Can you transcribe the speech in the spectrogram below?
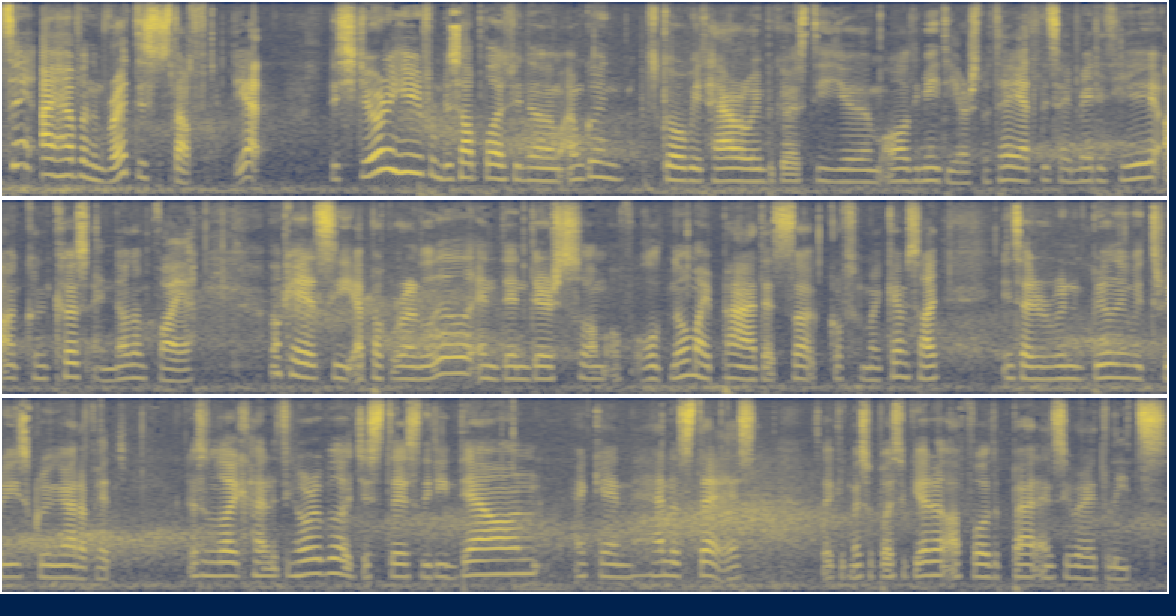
think I haven't read this stuff yet. This journey here from the supplies with um, I'm going to go with harrowing because the um, all the meteors. But hey, at least I made it here unconcussed and not on fire. Okay, let's see. I back around a little, and then there's some of old nomad path that's across from my campsite inside a ruined building with trees growing out of it. Doesn't like anything horrible. It just stairs leading down. I can handle stairs. So I get my supplies together. I'll follow the path and see where it leads.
